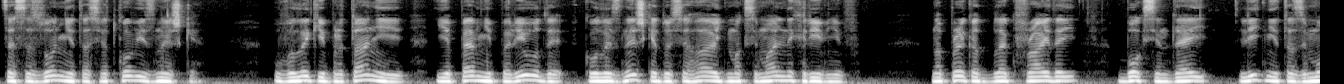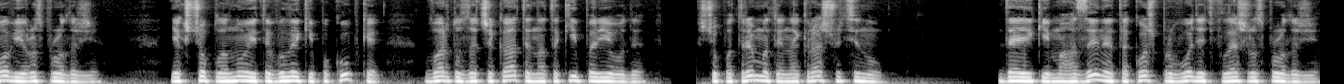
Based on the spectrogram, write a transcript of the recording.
це сезонні та святкові знижки. У Великій Британії є певні періоди, коли знижки досягають максимальних рівнів, наприклад, Black Friday, Boxing Day, літні та зимові розпродажі. Якщо плануєте великі покупки, варто зачекати на такі періоди, щоб отримати найкращу ціну. Деякі магазини також проводять флеш-розпродажі,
